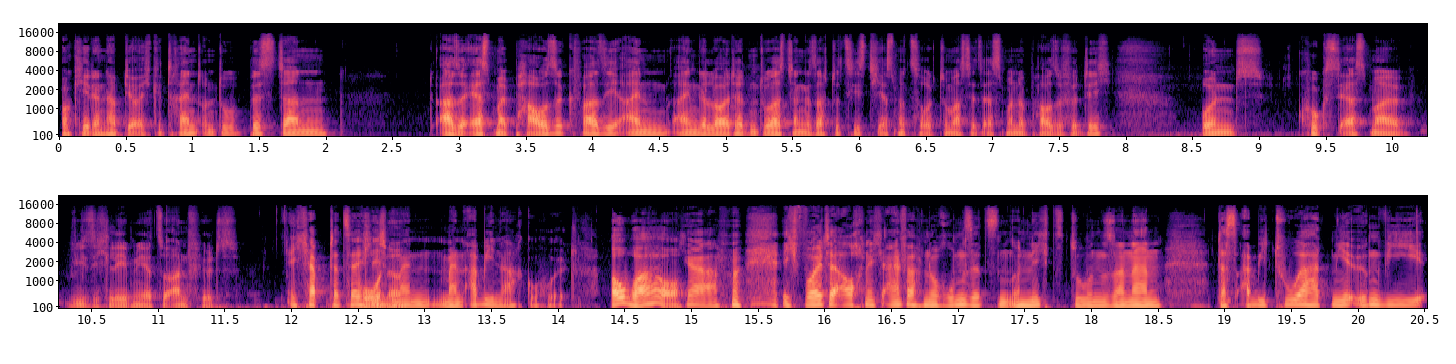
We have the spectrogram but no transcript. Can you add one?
okay, dann habt ihr euch getrennt und du bist dann also erstmal Pause quasi ein, eingeläutet und du hast dann gesagt, du ziehst dich erstmal zurück, du machst jetzt erstmal eine Pause für dich und guckst erstmal, wie sich Leben jetzt so anfühlt. Ich habe tatsächlich mein, mein Abi nachgeholt. Oh, wow. Ja, ich wollte auch nicht einfach nur rumsitzen und nichts tun, sondern das Abitur hat mir irgendwie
